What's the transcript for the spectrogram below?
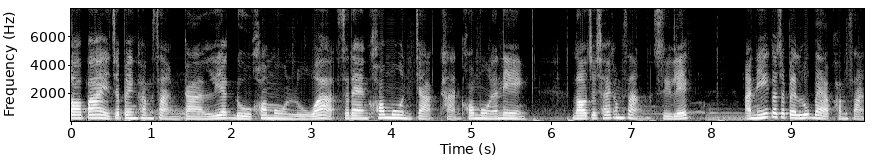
ต่อไปจะเป็นคำสั่งการเรียกดูข้อมูลหรือว่าแสดงข้อมูลจากฐานข้อมูลนั่นเอง เราจะใช้คำสั่ง select อันนี้ก็จะเป็นรูปแบบคำสั่ง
